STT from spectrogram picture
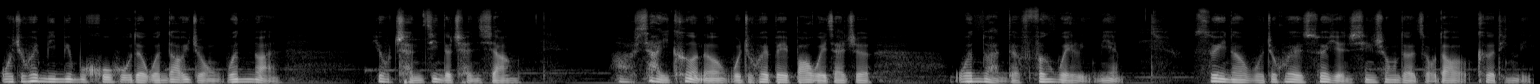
我就会迷迷糊糊的闻到一种温暖又沉静的沉香。啊，下一刻呢，我就会被包围在这温暖的氛围里面。所以呢，我就会睡眼惺忪的走到客厅里，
